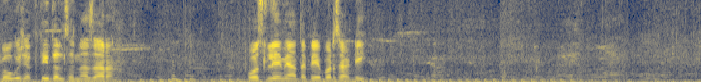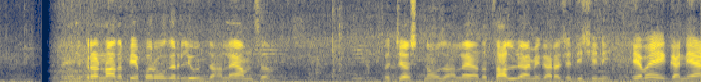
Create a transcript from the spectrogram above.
बघू शकते इथलचा नजारा. पोचले मी आता पेपरसाठी. मित्रांनो आता पेपर वगैरे लिहून झालंय आमचं. तर जस्ट नऊ झालंय. आता चाललोय आम्ही घराच्या दिशेने. हे बाय गण्या.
